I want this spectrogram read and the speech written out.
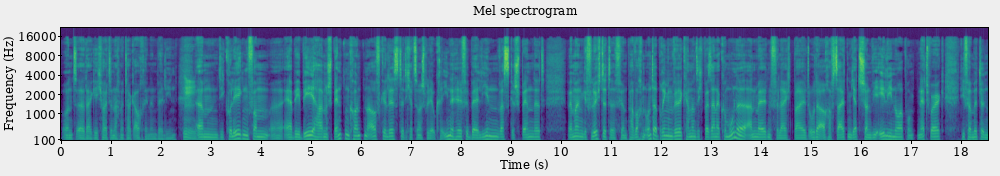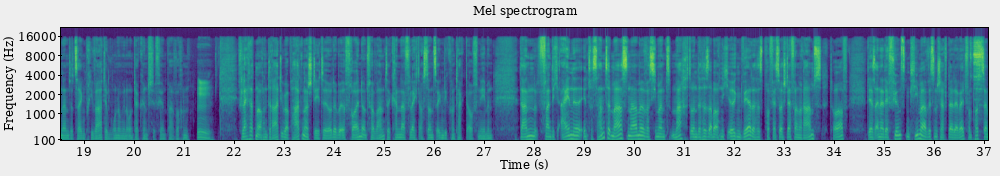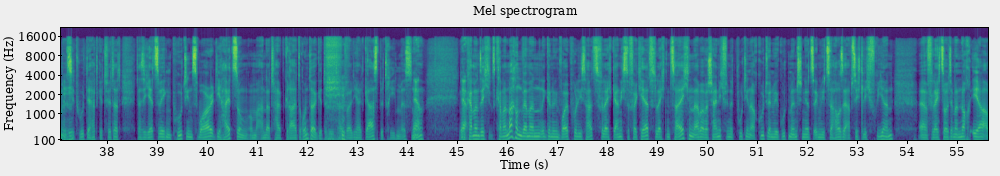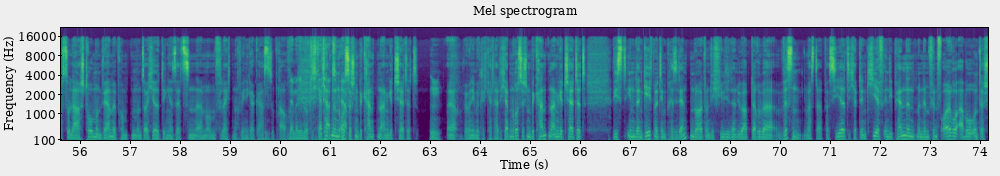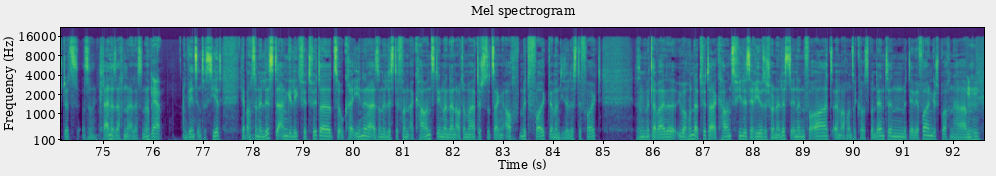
Und äh, da gehe ich heute Nachmittag auch hin in Berlin. Hm. Ähm, die Kollegen vom äh, RBB haben Spendenkonten aufgelistet. Ich habe zum Beispiel der Ukraine-Hilfe Berlin was gespendet. Wenn man Geflüchtete für ein paar Wochen unterbringen will, kann man sich bei seiner Kommune anmelden, vielleicht bald. Oder auch auf Seiten jetzt schon wie elinor.network. Die vermitteln dann sozusagen private Wohnungen, Unterkünfte für ein paar Wochen. Hm. Vielleicht hat man auch einen Draht über Partnerstädte oder über Freunde und Verwandte, kann da vielleicht auch sonst irgendwie Kontakt aufnehmen. Dann fand ich eine interessante Maßnahme, Maßnahme, was jemand macht, und das ist aber auch nicht irgendwer, das ist Professor Stefan Rahmstorff, der ist einer der führendsten Klimawissenschaftler der Welt vom Potsdam-Institut, mhm. der hat getwittert, dass sich jetzt wegen Putins War die Heizung um anderthalb Grad runtergedreht hat, weil die halt gasbetrieben ist. Ne? Ja. Ja. Da kann man sich, das kann man machen, wenn man genügend Wollpullis hat. Vielleicht gar nicht so verkehrt, vielleicht ein Zeichen, aber wahrscheinlich findet Putin auch gut, wenn wir Gutmenschen jetzt irgendwie zu Hause absichtlich frieren. Äh, vielleicht sollte man noch eher auf Solarstrom und Wärmepumpen und solche Dinge setzen, ähm, um vielleicht noch weniger Gas zu brauchen. Wenn man die Möglichkeit ich hat. Ich habe einen ja. russischen Bekannten angechattet. Hm. Ja, wenn man die Möglichkeit hat. Ich habe einen russischen Bekannten angechattet, wie es ihm denn geht mit dem Präsidenten dort und wie viel die dann überhaupt darüber wissen, was da passiert. Ich habe den Kiew Independent mit einem 5-Euro-Abo unterstützt. Also kleine Sachen alles, ne? Ja. Und wen es interessiert, ich habe auch so eine Liste angelegt für Twitter zur Ukraine, also eine Liste von Accounts, denen man dann automatisch sozusagen auch mitfolgt, wenn man dieser Liste folgt. Das sind mittlerweile über 100 Twitter-Accounts, viele seriöse JournalistInnen vor Ort, ähm, auch unsere Korrespondentin, mit der wir vorhin gesprochen haben. Mhm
